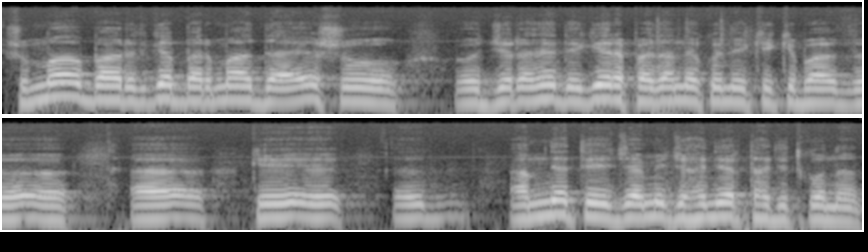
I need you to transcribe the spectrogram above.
شما بار دیگه بر ما داعش و جیرانه دیگه پیدا نکنید که که باز که امنیت جامعه جهانی را تهدید کنه.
